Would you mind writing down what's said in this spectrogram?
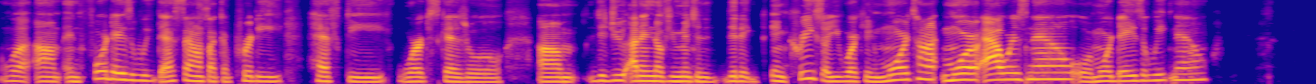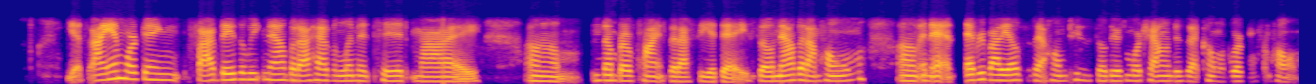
Well, um, and four days a week, that sounds like a pretty hefty work schedule. Um, did you, I didn't know if you mentioned, did it increase? Are you working more time, more hours now or more days a week now? Yes, I am working five days a week now, but I have limited my um, number of clients that I see a day. So now that I'm home, um, and everybody else is at home too, so there's more challenges that come with working from home.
